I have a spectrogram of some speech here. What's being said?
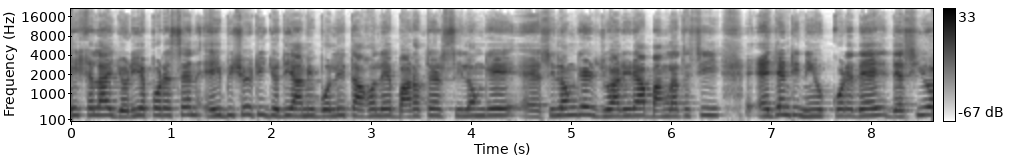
এই খেলায় জড়িয়ে পড়েছেন এই বিষয়টি যদি আমি বলি, তাহলে ভারতের শিলংয়ে শিলংয়ের জুয়ারিরা বাংলাদেশি এজেন্ট নিয়োগ করে দেয়। দেশীয়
